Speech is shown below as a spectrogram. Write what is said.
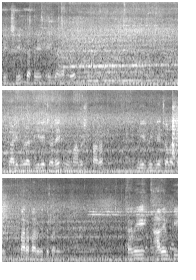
দিচ্ছি যাতে এই জায়গাতে গাড়ি ঘোড়া ধীরে চলে এবং মানুষ পারা নির্বিঘ্নে চলাচল পারাপার হতে পারে। আমি আরএমপি,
